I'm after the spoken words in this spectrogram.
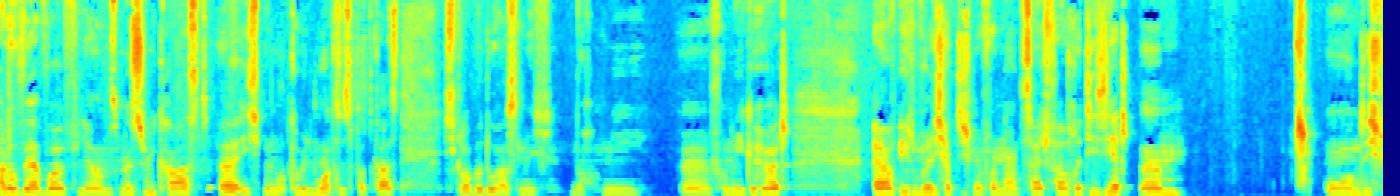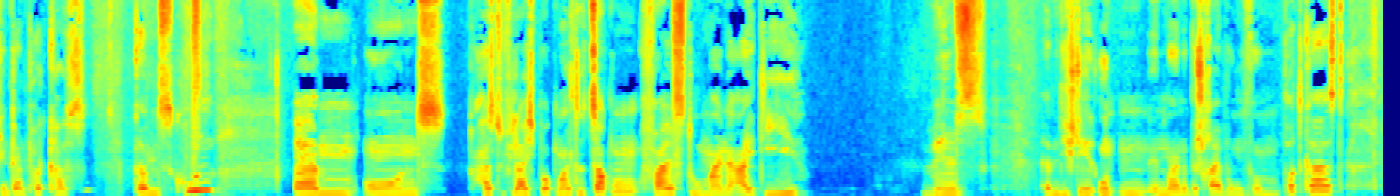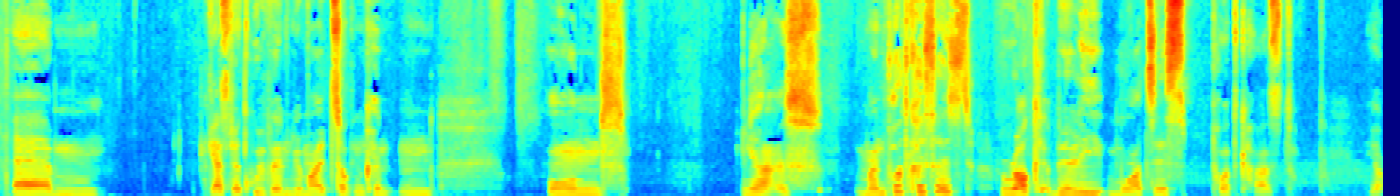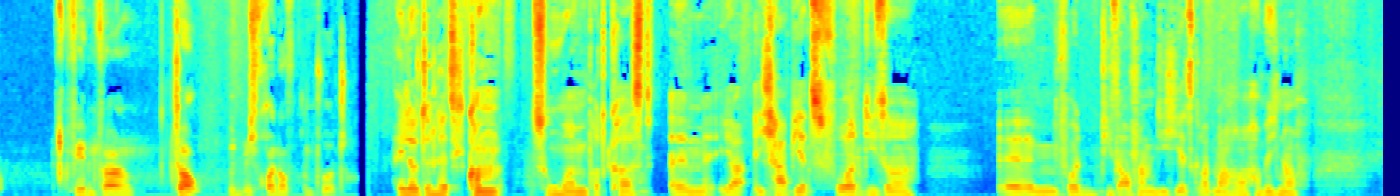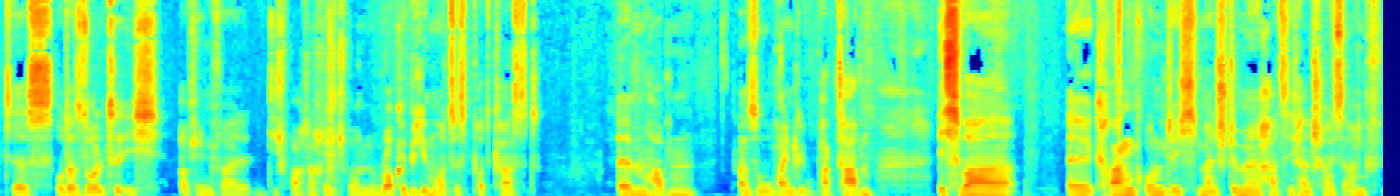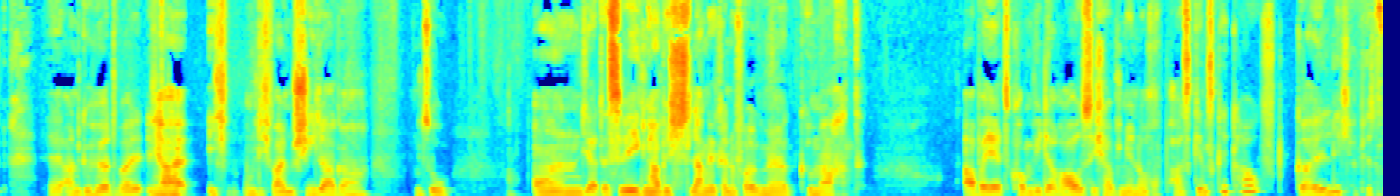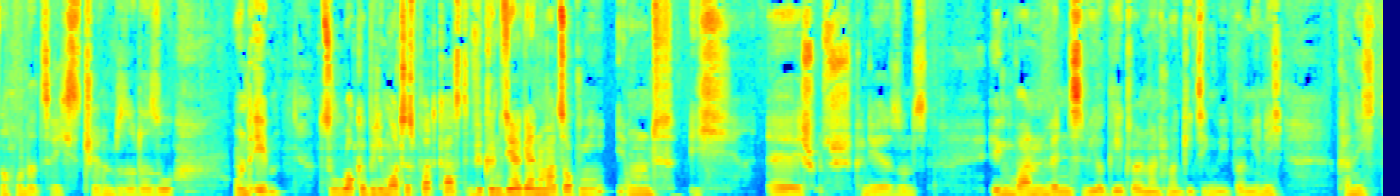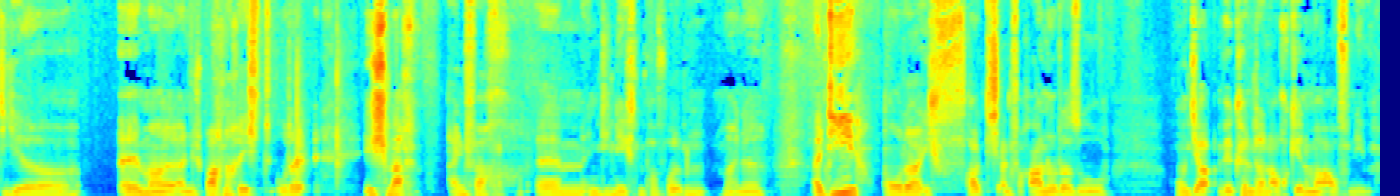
Hallo Werwolf, Leons Mystery Cast. Äh, ich bin Comedy Mortis Podcast. Ich glaube, du hast mich noch nie äh, von mir gehört. Äh, auf jeden Fall, ich habe dich mal von einer Zeit favoritisiert. Ähm, und ich finde deinen Podcast ganz cool. Ähm, und hast du vielleicht Bock mal zu zocken, falls du meine ID willst? Ähm, die steht unten in meiner Beschreibung vom Podcast. Ähm, ja, es wäre cool, wenn wir mal zocken könnten. Und ja, es, mein Podcast heißt Rockabilly Mortis Podcast. Ja, auf jeden Fall. Ciao. Würde mich freuen auf Antwort. Hey Leute und herzlich willkommen zu meinem Podcast. Ähm, ja, ich habe jetzt vor dieser ähm, vor dieser Aufnahme, die ich jetzt gerade mache, habe ich noch das oder sollte ich auf jeden Fall die Sprachnachricht von Rockabilly Mortis Podcast ähm, haben, also reingepackt haben. Ich war äh, krank und ich meine Stimme hat sich halt scheiße ange äh, angehört, weil ja ich und ich war im Skilager und so und ja deswegen habe ich lange keine Folge mehr gemacht. Aber jetzt kommen wieder raus. Ich habe mir noch ein paar Skins gekauft. Geil. Ich habe jetzt noch 106 Gems oder so. Und eben zu Rockabilly Mortis Podcast. Wir können sehr gerne mal zocken. Und ich, äh, ich, ich kann dir sonst irgendwann, wenn es wieder geht, weil manchmal geht es irgendwie bei mir nicht, kann ich dir äh, mal eine Sprachnachricht oder ich mache einfach ähm, in die nächsten paar Folgen meine ID oder ich frage dich einfach an oder so. Und ja, wir können dann auch gerne mal aufnehmen.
